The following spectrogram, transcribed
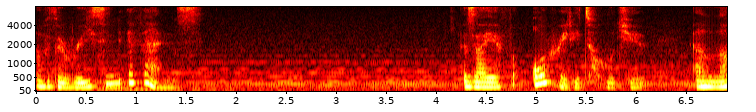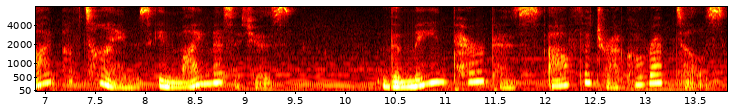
of the recent events. As I have already told you a lot of times in my messages, the main purpose of the Draco reptiles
